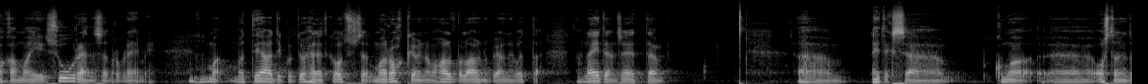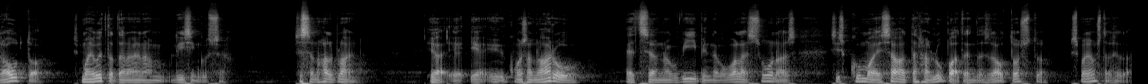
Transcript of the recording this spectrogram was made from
aga ma ei suurenda seda probleemi mm. -hmm. ma, ma teadlikult ühel hetkel otsustan, ma rohkem enam halba laenu peale ei võta. noh, näide on see, et äh, näiteks äh, kui ma äh, ostan endale auto, siis ma ei võta täna enam liisingusse, sest see on halb laen ja, ja, ja kui ma saan aru, et see on nagu viib mind nagu vales suunas, siis kui ma ei saa täna lubada endale seda auto ostu, siis ma ei osta seda.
